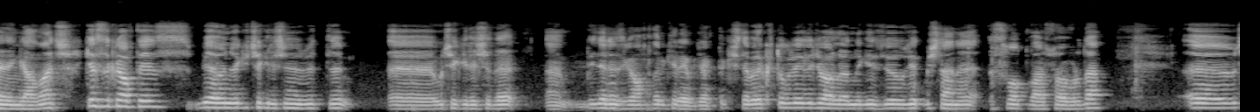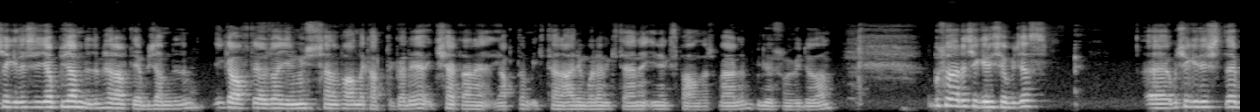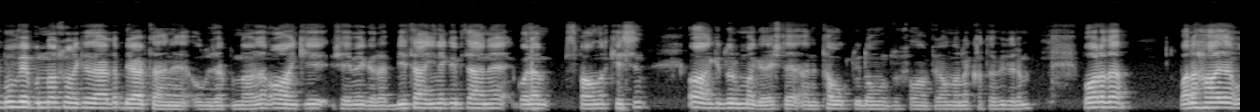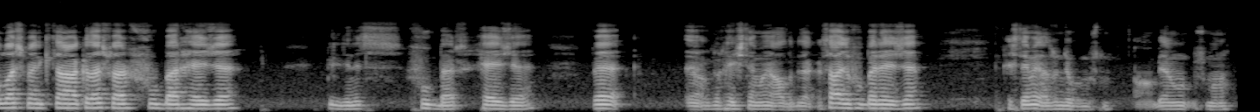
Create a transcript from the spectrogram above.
Ben Engel Maç. Castlecraft'tayız. Bir önceki çekilişimiz bitti. Ee, bu çekilişi de yani bildiğiniz gibi haftada bir kere yapacaktık. İşte böyle 49-50 civarlarında geziyoruz. 70 tane slot var serverda. Ee, çekilişi yapacağım dedim. Her hafta yapacağım dedim. İlk haftaya özel 23 tane falan da kattık araya. İkişer tane yaptım. 2 tane Iron Golem, 2 tane Inex Spawner verdim. Biliyorsunuz videodan. Bu sefer de çekiliş yapacağız. Ee, bu çekilişte bu ve bundan sonrakilerde birer tane olacak bunlardan. O anki şeyime göre bir tane inek ve bir tane golem spawner kesin. O anki duruma göre işte hani tavuklu, domuzdur falan filan onlarına katabilirim. Bu arada bana halen ulaşmayan iki tane arkadaş var. Fuber HC bildiğiniz Fuber HC ve e, dur HDMI aldı bir dakika. Sadece Fuber HC HDMI az önce bulmuştum. Ama ben unutmuşum onu.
